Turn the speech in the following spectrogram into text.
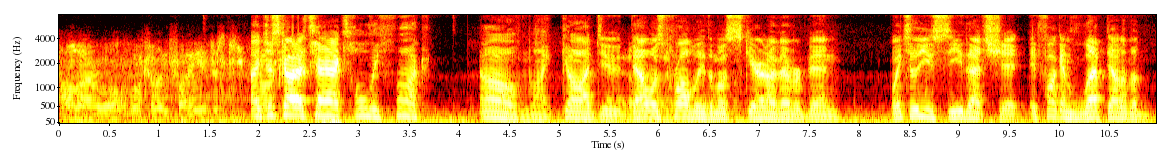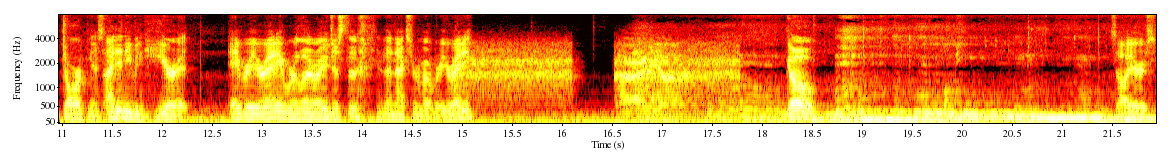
Hold on, we'll, we'll come and find you. Just keep I going. just got attacked. Holy fuck. Oh my god, dude. That was probably the most scared I've ever been. Wait till you see that shit. It fucking leapt out of the darkness. I didn't even hear it. Avery, you ready? We're literally just the, in the next room over. You ready? Alright, yeah. Go. It's all yours.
